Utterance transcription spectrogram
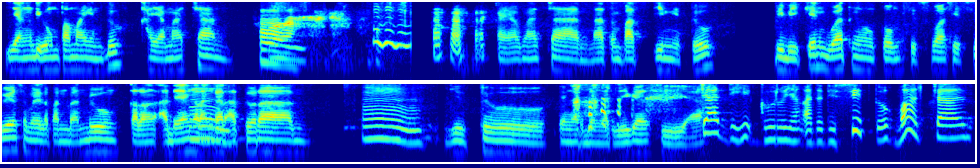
yang diumpamain tuh kayak macan, Wah, kayak macan. Nah, tempat ini tuh dibikin buat ngehukum siswa-siswi SMA 8 Bandung kalau ada yang ngelanggar Hmm. aturan Hmm. gitu dengar-dengar juga sih ya Jadi guru yang ada di situ macan.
